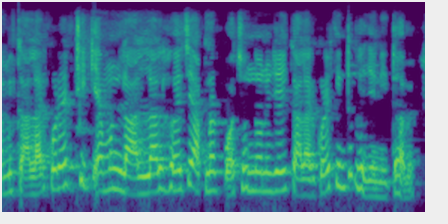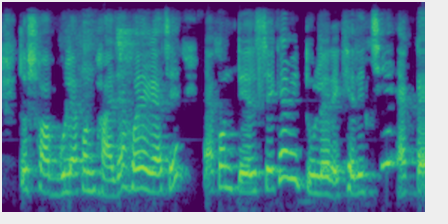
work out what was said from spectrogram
আমি কালার করে ঠিক এমন লাল লাল হয়েছে, আপনার পছন্দ অনুযায়ী কালার করে কিন্তু ভেজে নিতে হবে। তো সবগুলো এখন ভাজা হয়ে গেছে, এখন তেল সেকে আমি তুলে রেখে দিচ্ছি একটা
